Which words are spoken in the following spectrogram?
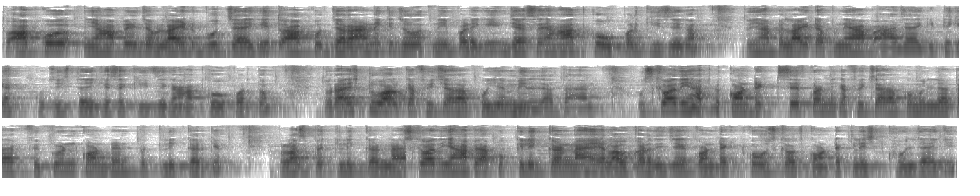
तो आपको यहाँ पे जब लाइट बुझ जाएगी तो आपको जलाने की ज़रूरत नहीं पड़ेगी। जैसे हाथ को ऊपर कीजिएगा तो यहाँ पे लाइट अपने आप आ जाएगी, ठीक है? कुछ इस तरीके से कीजिएगा हाथ को ऊपर तो। तो राइस टू वॉल का फीचर आपको ये मिल जाता है। उसके बाद यहाँ पे कॉन्टेक्ट सेव करने का फीचर आपको मिल जाता है। फ्रिक्वेंट कॉन्टेंट पे क्लिक करके प्लस पे क्लिक करना है। उसके बाद यहाँ पे आपको क्लिक करना है अलाउ कर दीजिएगा कॉन्टैक्ट को, उसके बाद कॉन्टैक्ट लिस्ट खुल जाएगी।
